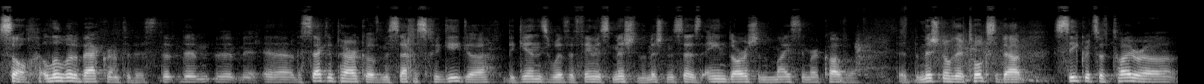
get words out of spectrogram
So a little bit of background to this. The, the, the, uh, the second parak of Maseches Chagiga begins with a famous Mishnah. The Mishnah says, Ein Darshan Maisim Merkava. That the Mishnah over there talks about secrets of Torah,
